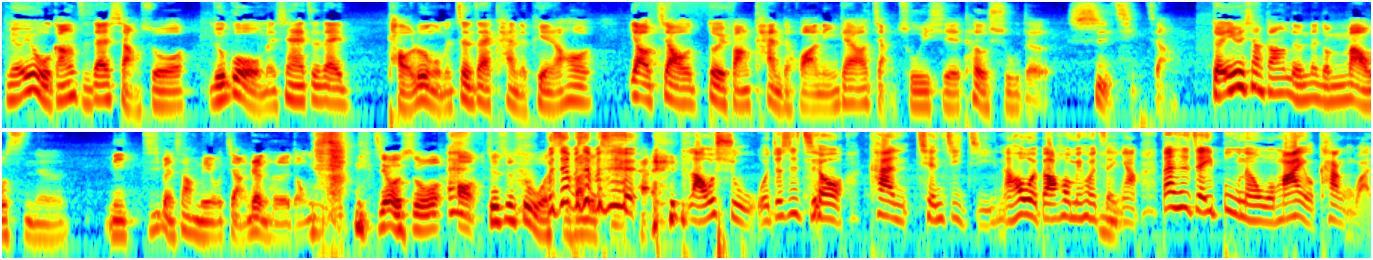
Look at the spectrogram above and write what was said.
没有，因为我刚刚只在想说，如果我们现在正在。讨论我们正在看的片，然后要叫对方看的话，你应该要讲出一些特殊的事情，这样对。因为像刚刚的那个 Mouse 呢，你基本上没有讲任何的东西，你只有说哦，这就是我不是不是不是 老鼠，我就是只有看前几集，然后我也不知道后面会怎样。嗯、但是这一部呢，我妈有看完，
